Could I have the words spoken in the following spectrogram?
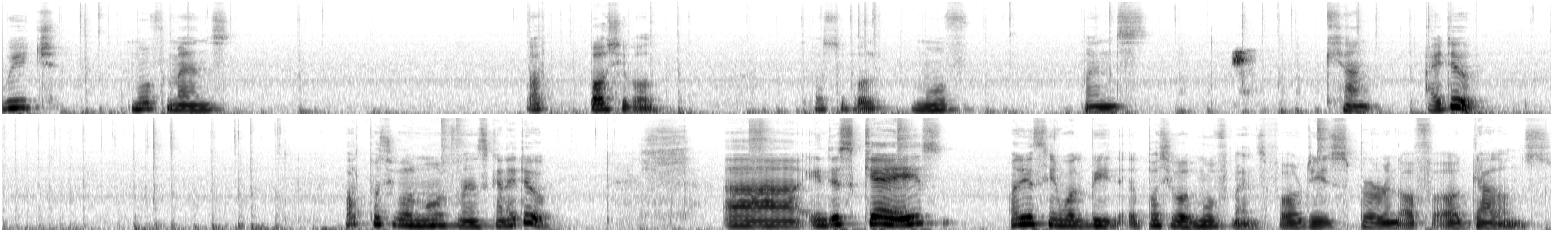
which movements what possible possible movements can I do? What possible movements can I do? Uh, in this case, what do you think will be possible movements for this problem of uh, gallons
